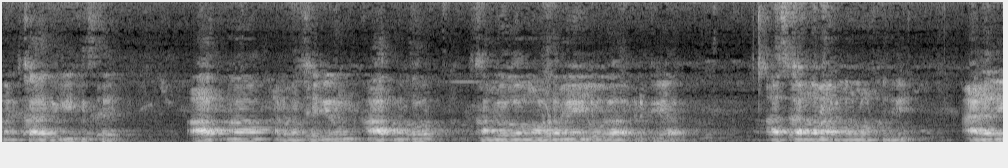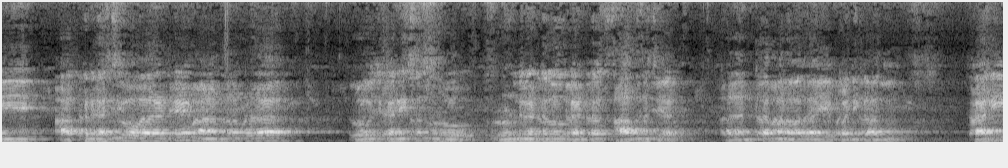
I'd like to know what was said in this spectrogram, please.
మనకు చాలా రిలీఫ్ ఇస్తాయి. ఆత్మ అంటే మన శరీరం ఆత్మతో సంయోగం అవడమే యోగా ప్రక్రియ. అష్టాంగ మార్గంలో ఉంటుంది. అండ్ అది అక్కడికి అచీవ్ అవ్వాలంటే మనందరం కూడా రోజు కనీసం రెండు గంటలు గంట సాధన చేయాలి. అదంతా మన వల్ల అయ్యే పని కాదు. కానీ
